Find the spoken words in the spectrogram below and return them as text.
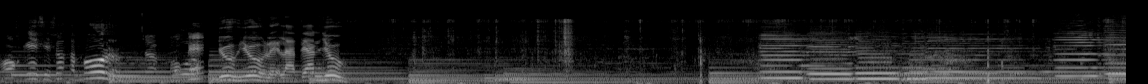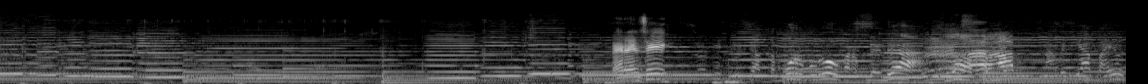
oke siswa tempur. Oke. yuh yuh lek latihan yuh RNC. siap tempur buru karo Belanda. Siap. Sampai siap ayo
